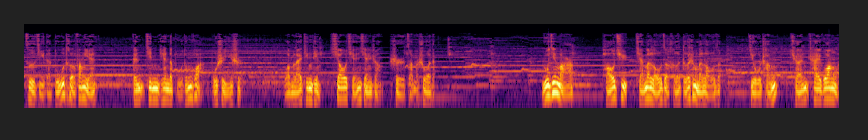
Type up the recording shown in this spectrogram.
自己的独特方言，跟今天的普通话不是一世。我们来听听萧乾先生是怎么说的。如今晚儿，刨去前门楼子和德胜门楼子，九城全拆光了。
